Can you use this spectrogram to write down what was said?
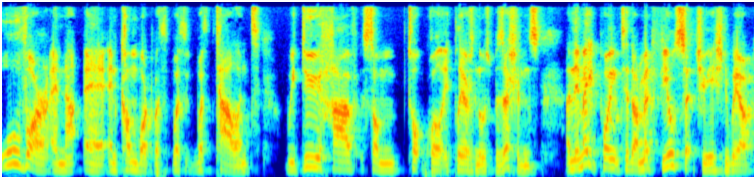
over in, uh, encumbered with, with, with talent, we do have some top quality players in those positions, and they might point to their midfield situation where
